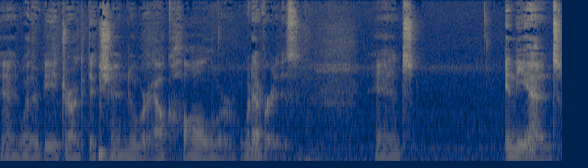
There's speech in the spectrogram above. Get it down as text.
and whether it be drug addiction or alcohol or whatever it is, and in the end,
